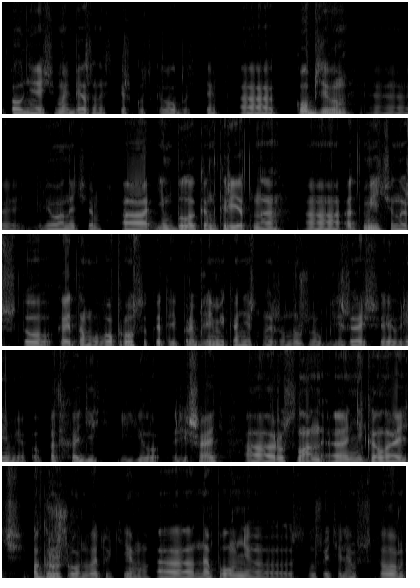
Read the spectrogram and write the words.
исполняющим обязанности Иркутской области э, Кобзевым э, Игорем Ивановичем, э, им было конкретно отмечено, что к этому вопросу, к этой проблеме, конечно же, нужно в ближайшее время подходить, ее решать. А Руслан э, Николаевич погружен в эту тему. А, напомню слушателям, что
